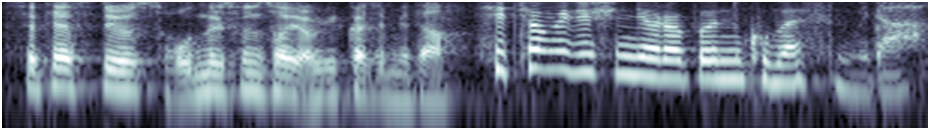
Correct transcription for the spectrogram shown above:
CTS 뉴스 오늘 순서 여기까지입니다. 시청해주신 여러분 고맙습니다.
